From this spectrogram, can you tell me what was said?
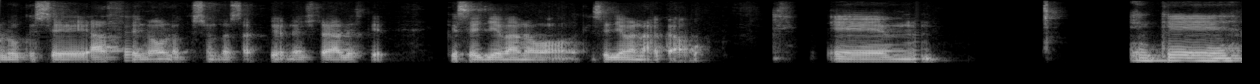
lo que se hace, ¿no? lo que son las acciones reales que, que se, llevan que se llevan a cabo. Eh, ¿En qué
